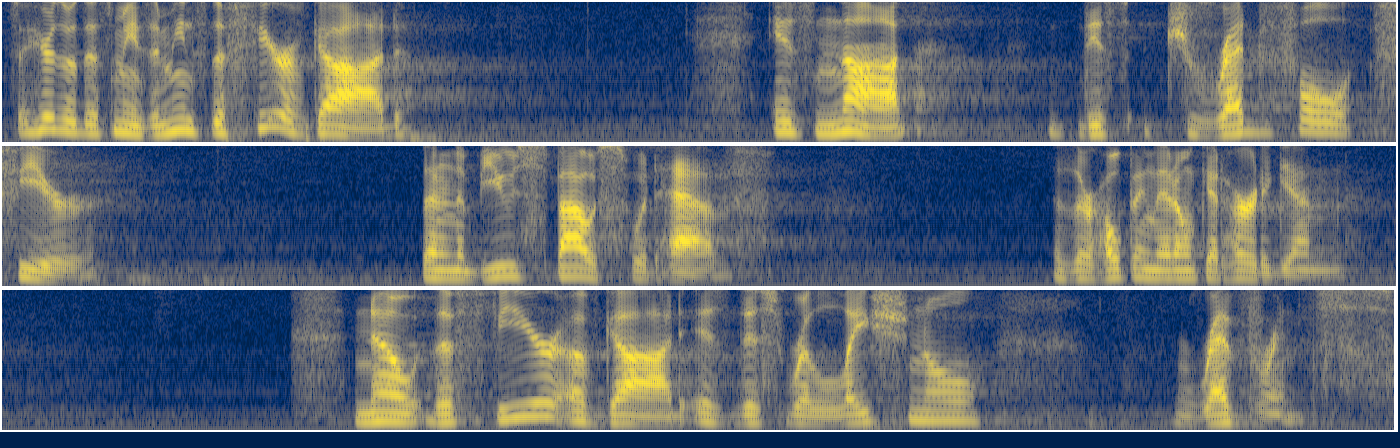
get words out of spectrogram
So here's what this means it means the fear of God is not this dreadful fear that an abused spouse would have they're hoping they don't get hurt again. No, the fear of God is this relational reverence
